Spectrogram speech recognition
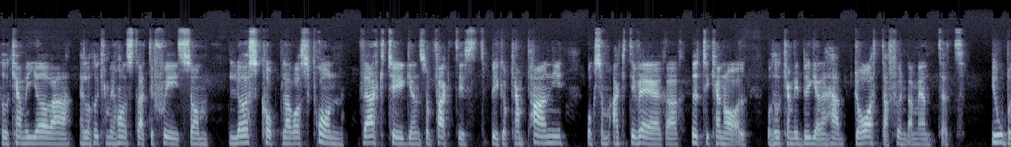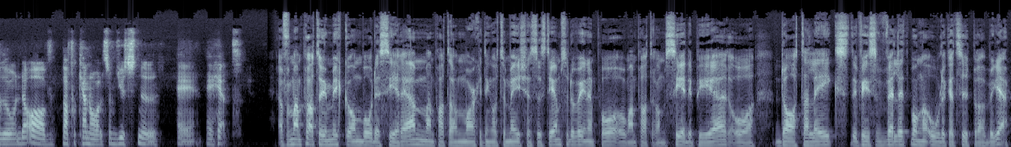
hur kan vi göra, eller hur kan vi ha en strategi som löskopplar oss från verktygen som faktiskt bygger kampanj och som aktiverar ut till kanal och hur kan vi bygga det här datafundamentet oberoende av vad för kanal som just nu är, är hett. Ja, för man pratar ju mycket om både CRM, man pratar om marketing automation system som du var inne på och man pratar om CDPR och data lakes. Det finns väldigt många olika typer av begrepp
